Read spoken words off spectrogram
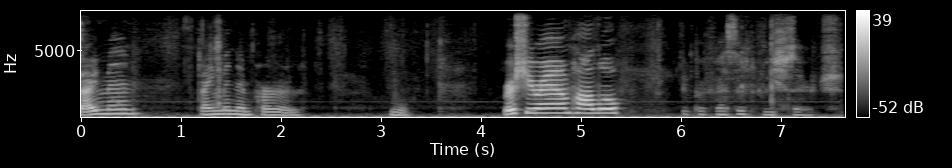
Diamond, Diamond and Pearl. Ooh. Reshiram, Holo. Professor Research.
